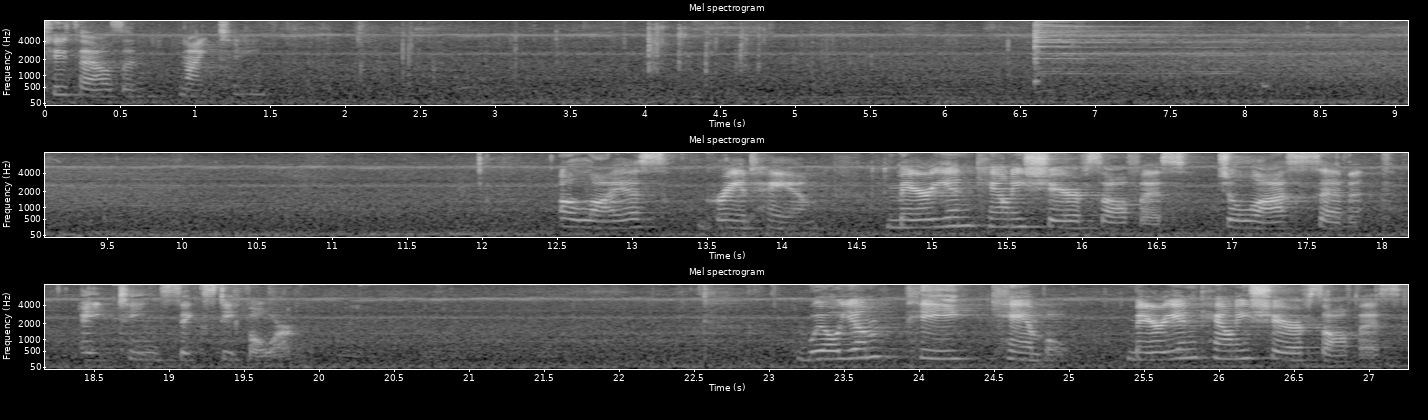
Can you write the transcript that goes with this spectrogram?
2019. Grantham, Marion County Sheriff's Office, July 7th, 1864. William P. Campbell, Marion County Sheriff's Office,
